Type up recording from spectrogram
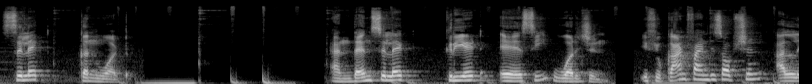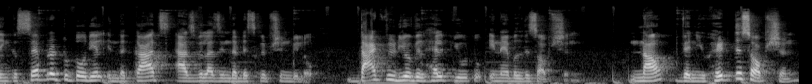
Select convert and then select create AAC version. If you can't find this option, I'll link a separate tutorial in the cards as well as in the description below. That video will help you to enable this option. Now, when you hit this option,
